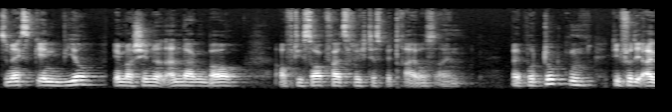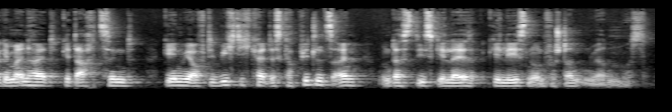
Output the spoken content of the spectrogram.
Zunächst gehen wir im Maschinen- und Anlagenbau auf die Sorgfaltspflicht des Betreibers ein. Bei Produkten, die für die Allgemeinheit gedacht sind, gehen wir auf die Wichtigkeit des Kapitels ein und dass dies gelesen und verstanden werden muss.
